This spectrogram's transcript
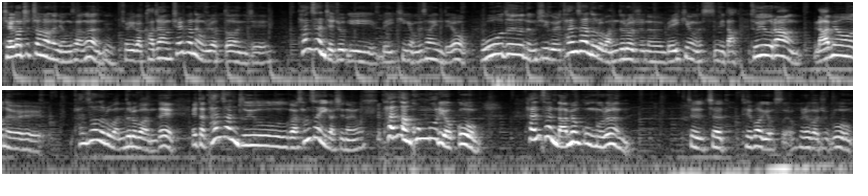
제가 추천하는 영상은 음. 저희가 가장 최근에 올렸던 이제 탄산 제조기 메이킹 영상인데요. 모든 음식을 탄산으로 만들어주는 메이킹이었습니다. 두유랑 라면을 탄산으로 만들어 봤는데 일단 탄산 두유가 상상이 가시나요? 탄산 콩물이었고 탄산 라면 국물은 진짜, 진짜 대박이었어요. 그래가지고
